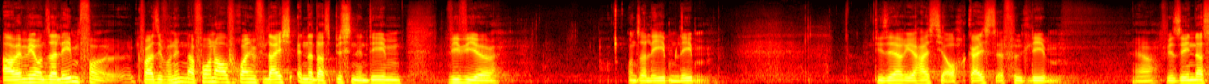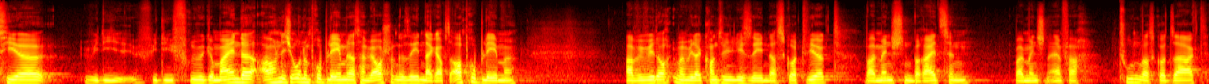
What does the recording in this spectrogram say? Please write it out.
Aber wenn wir unser Leben von, quasi von hinten nach vorne aufräumen, vielleicht ändert das ein bisschen in dem, wie wir unser Leben leben. Die Serie heißt ja auch Geisterfüllt Leben. Ja, wir sehen das hier, wie die, wie die frühe Gemeinde, auch nicht ohne Probleme, das haben wir auch schon gesehen, da gab es auch Probleme. Aber wir doch immer wieder kontinuierlich sehen, dass Gott wirkt, weil Menschen bereit sind, weil Menschen einfach tun, was Gott sagt.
